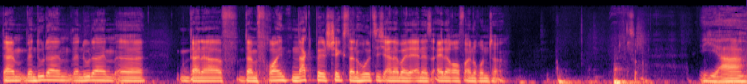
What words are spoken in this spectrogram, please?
deinem, wenn du deinem, wenn du deinem, äh, deiner, deinem Freund ein Nacktbild schickst, dann holt sich einer bei der NSA darauf einen runter. Ja,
